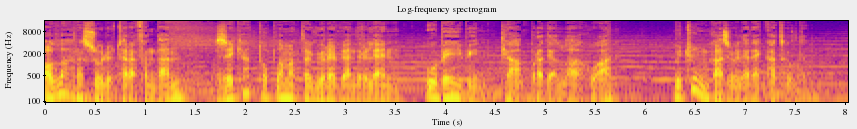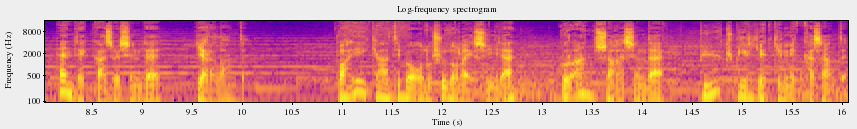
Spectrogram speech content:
Allah Resulü tarafından zekat toplamakla görevlendirilen Ubey bin Ka'b radıyallahu anh bütün gazvelere katıldı. Hendek gazvesinde yaralandı. Vahiy katibi oluşu dolayısıyla Kur'an sahasında büyük bir yetkinlik kazandı.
